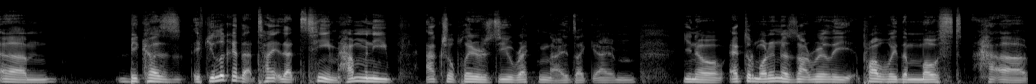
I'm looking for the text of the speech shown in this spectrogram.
Um, because if you look at that that team, how many actual players do you recognize? Like, um, you know, Hector Moreno is not really probably the most uh,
